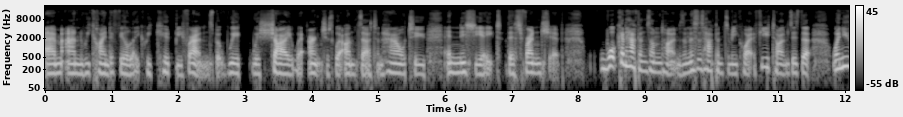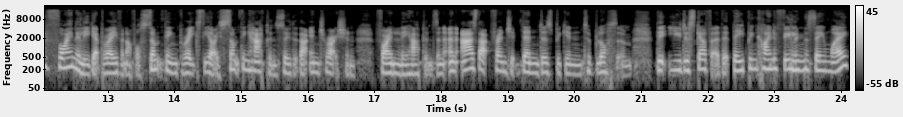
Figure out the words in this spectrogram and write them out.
um, and we kind of feel like we could be friends, but we're we're shy, we're anxious, we're uncertain how to initiate this friendship what can happen sometimes, and this has happened to me quite a few times, is that when you finally get brave enough or something breaks the ice, something happens so that that interaction finally happens. And, and as that friendship then does begin to blossom, that you discover that they'd been kind of feeling the same way.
